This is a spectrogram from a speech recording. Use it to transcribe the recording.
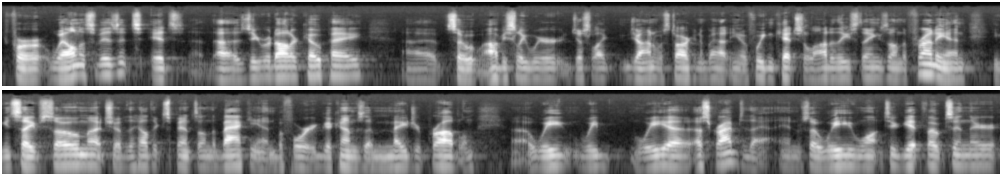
For wellness visits, it's a $0 copay. Uh, so obviously, we're just like Jon was talking about. You know, if we can catch a lot of these things on the front end, you can save so much of the health expense on the back end before it becomes a major problem. Uh, we we we uh, ascribe to that, and so we want to get folks in there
